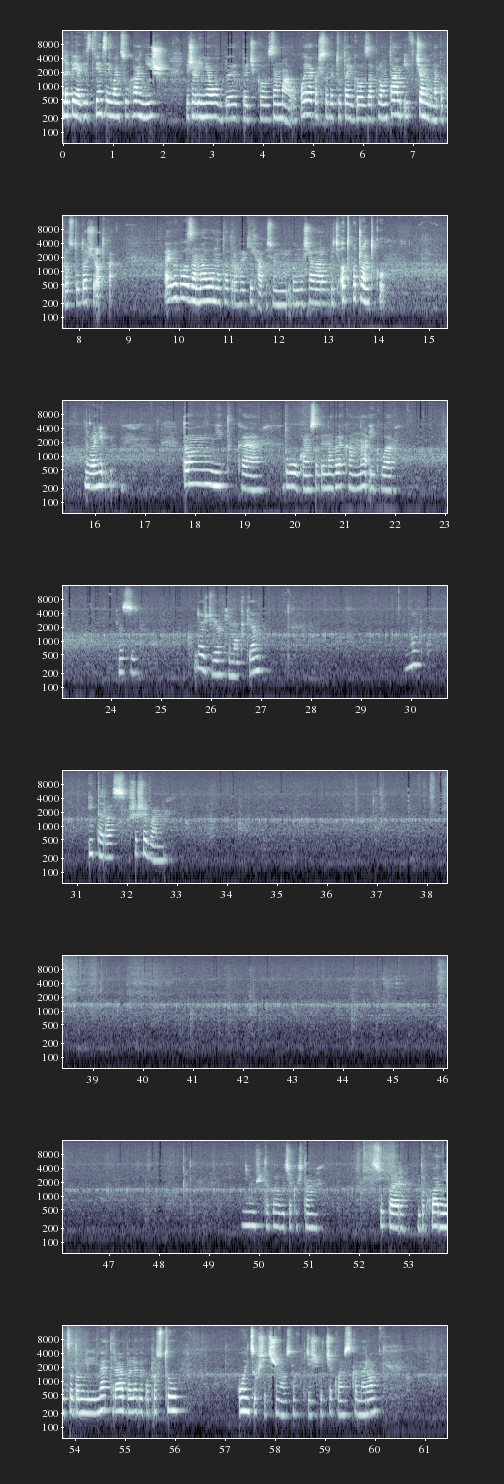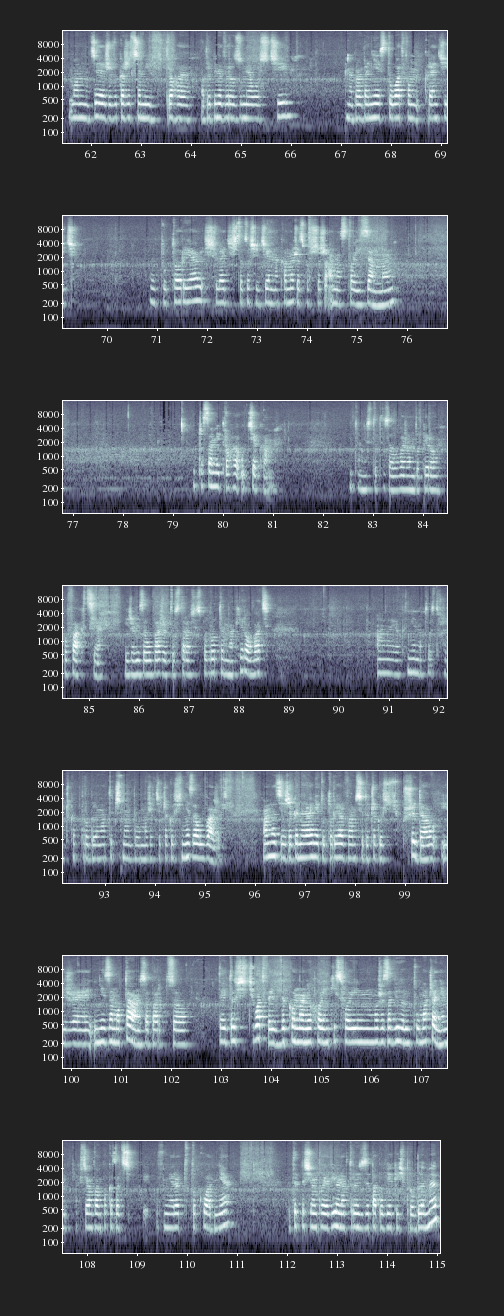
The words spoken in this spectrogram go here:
lepiej jak jest więcej łańcucha niż jeżeli miałoby być go za mało, bo jakoś sobie tutaj go zaplątam i wciągnę po prostu do środka. A jakby było za mało, no to trochę kicha byśmy, bym musiała robić od początku. Dobra, nie... Tą nitkę długą sobie nawlekam na igłę z dość wielkim oczkiem. No i teraz przyszywam. Nie muszę tego robić jakoś tam super dokładnie co do milimetra, byleby po prostu łańcuch się trzymał. Znów gdzieś uciekłam z kamerą. Mam nadzieję, że wykażecie mi trochę odrobinę wyrozumiałości. Naprawdę nie jest to łatwo kręcić tutorial, śledzić to, co się dzieje na kamerze, zwłaszcza, że ona stoi za mną. I czasami trochę uciekam. I to niestety zauważam dopiero po fakcie. Jeżeli zauważę, to staram się z powrotem nakierować. Ale jak nie, no to jest troszeczkę problematyczne, bo możecie czegoś nie zauważyć. Mam nadzieję, że generalnie tutorial Wam się do czegoś przydał i że nie zamotałam za bardzo tej dość łatwej w wykonaniu choinki swoim może zawiłym tłumaczeniem. Chciałam Wam pokazać w miarę to dokładnie. Gdyby się pojawiły na którymś z etapów jakieś problemy,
